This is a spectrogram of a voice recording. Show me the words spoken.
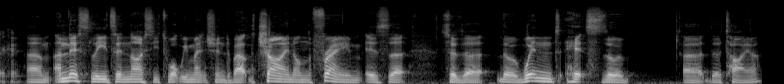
Okay. Um, and this leads in nicely to what we mentioned about the chine on the frame is that so the, the wind hits the, uh, the tyre,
